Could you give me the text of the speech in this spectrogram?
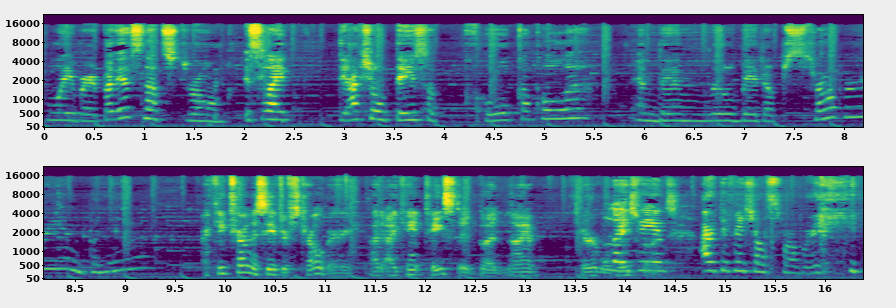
flavor, but it's not strong. It's like the actual taste of Coca-Cola and then a little bit of strawberry and vanilla. I keep trying to see if there's strawberry. I, I can't taste it, but I have terrible Like taste the buds. artificial strawberry.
